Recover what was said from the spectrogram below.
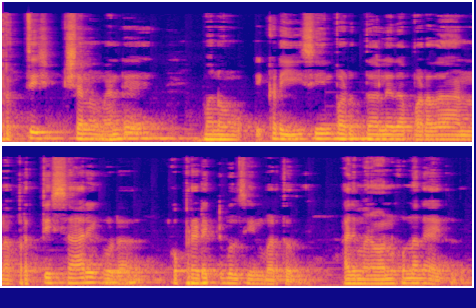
ప్రతి క్షణం అంటే మనం ఇక్కడ ఈ సీన్ పడుద్దా లేదా పడదా అన్న ప్రతిసారి కూడా ఒక ప్రెడిక్టబుల్ సీన్ పడుతుంది. అది మనం అనుకున్నదే అవుతుంది.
